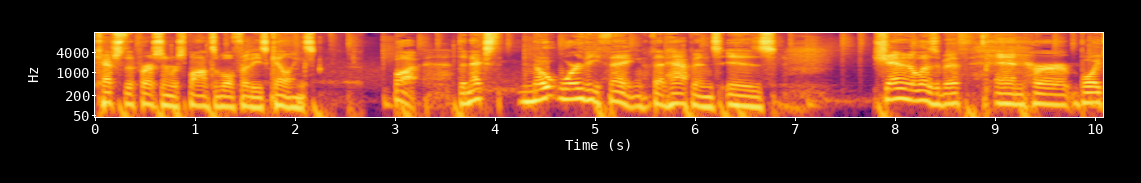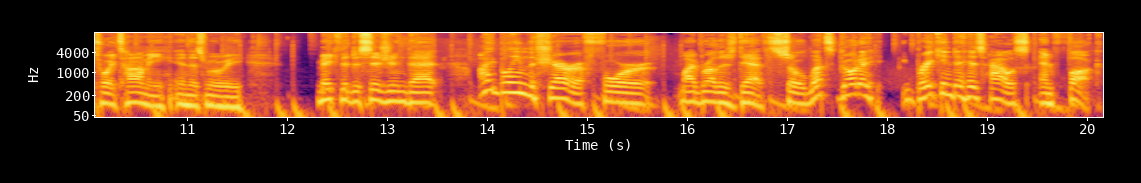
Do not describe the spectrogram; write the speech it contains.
catch the person responsible for these killings. But the next noteworthy thing that happens is Shannon Elizabeth and her boy toy Tommy in this movie make the decision that I blame the sheriff for my brother's death. So let's go to break into his house and fuck.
